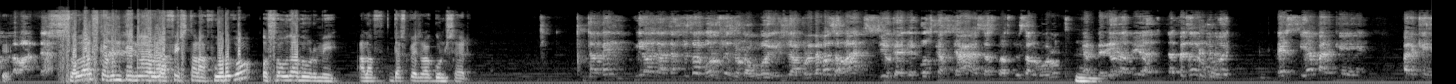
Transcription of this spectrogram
amb la banda? Sou dels que continueu la festa a la furgo o sou de dormir a la, després del concert? Depèn, mira, de- després del bolo fes el que vulguis, el problema és abans, tio, que, que et pots cascar, saps? Després del bolo, Mm. mm. tio, després del bolo, bèstia, perquè, perquè,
